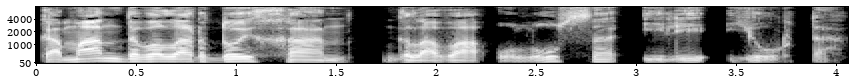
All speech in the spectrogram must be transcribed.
Командовал Ордой хан, глава улуса или юрта.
